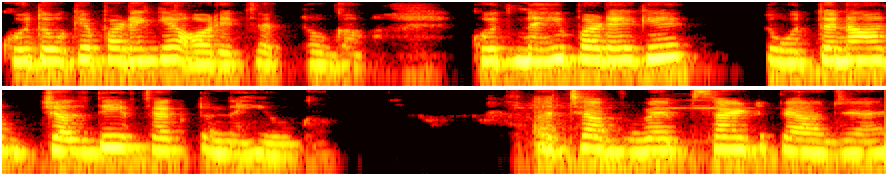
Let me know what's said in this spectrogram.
خود ہو کے پڑھیں گے اور افیکٹ ہوگا۔ خود نہیں پڑھیں گے تو اتنا جلدی افیکٹ نہیں ہوگا۔ اچھا ویب سائٹ پہ آ جائیں۔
